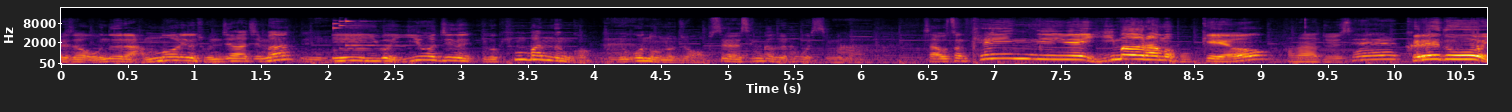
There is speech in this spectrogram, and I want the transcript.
음. 그래서 오늘은 앞머리는 존재하지만 네. 이 이거 이어지는 이거 킹 받는 거 네. 요거는 오늘 좀 없애야 할 생각을 하고 있습니다. 아. 자 우선 케인님의 이마를 한번 볼게요. 하나 둘 셋. 그래도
